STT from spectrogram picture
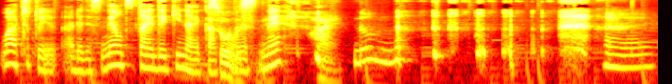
はちょっとあれですね。お伝えできない格好ですね。はい。どんな？はい。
